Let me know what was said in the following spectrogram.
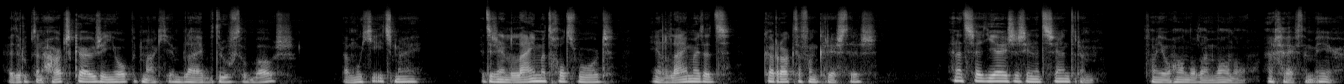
Het roept een hartskeuze in je op, het maakt je blij, bedroefd of boos. Daar moet je iets mee. Het is in lijn met Gods woord, in lijn met het karakter van Christus. En het zet Jezus in het centrum van jouw handel en wandel en geeft hem eer.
